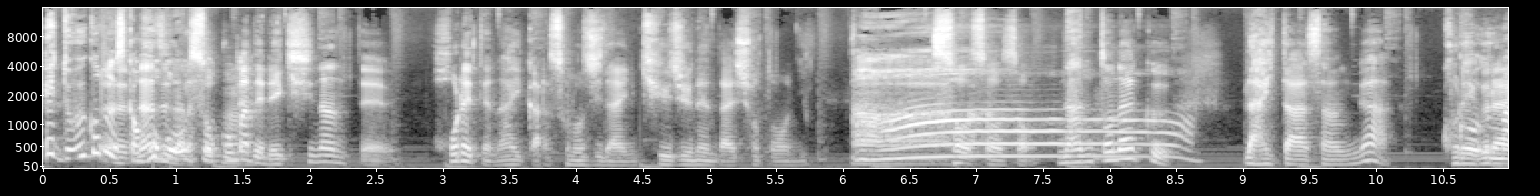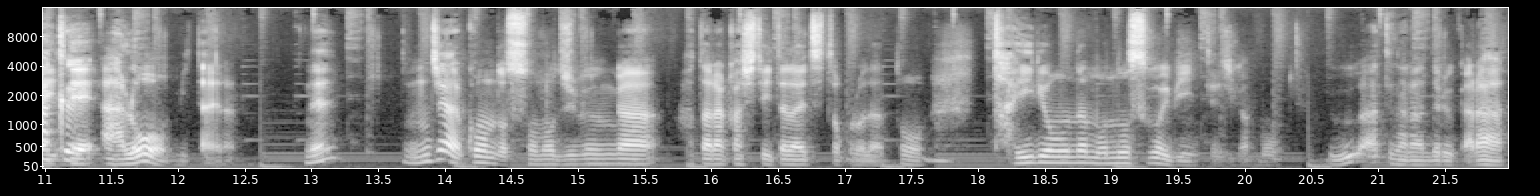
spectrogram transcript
えどういうことですか？なぜならほぼ嘘そこまで歴史なんて掘れてないからその時代に90年代初頭に。あー。そうそうそう。なんとなくライターさんがこれぐらいであろうみたいな。ね。んじゃあ今度その自分が働かせていただいてたところだと大量なものすごいヴィンテージがもううわーって並んでるから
